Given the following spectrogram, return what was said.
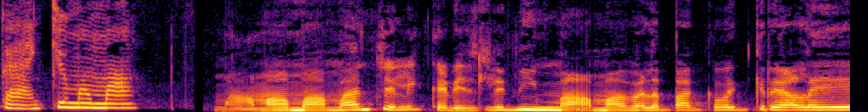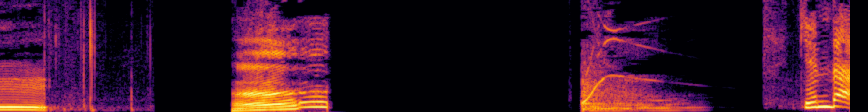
தேங்க்யூ மாமா மாமா மாமான்னு சொல்லி கடைசியில நீ மாமா வேலை பார்க்க வைக்கிறாளே. ஏண்டா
